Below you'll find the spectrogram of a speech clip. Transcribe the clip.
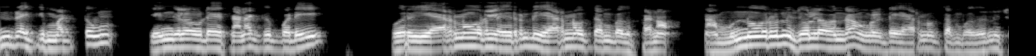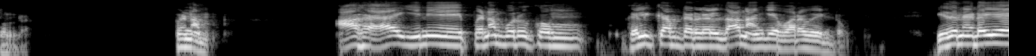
இன்றைக்கு மட்டும் எங்களுடைய கணக்குப்படி ஒரு இரநூறுல இருந்து இரநூத்தம்பது பிணம். நான் முந்நூறுன்னு சொல்ல வந்தேன் உங்கள்ட்ட இரநூத்தம்பதுன்னு சொல்கிறேன் பிணம். ஆக இனி பிணம் பொறுக்கும் ஹெலிகாப்டர்கள் தான் அங்கே வர வேண்டும். இதனிடையே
